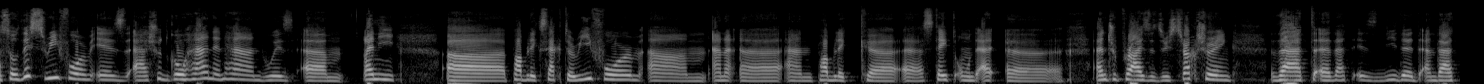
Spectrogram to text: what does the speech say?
so this reform is should go hand in hand with um, any uh, public sector reform um, and, uh, and public uh, uh state-owned uh, enterprises restructuring that that is needed and that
